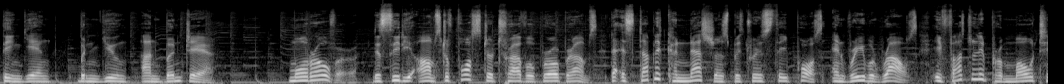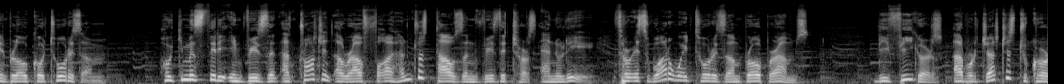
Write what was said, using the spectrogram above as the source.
Tiền Giang, Bình Dương, and Bến Tre. Moreover, the city aims to foster travel programs that establish connections between seaports and river routes, effectively promoting local tourism. Ho Chi Minh City envisions attracting around 500,000 visitors annually through its waterway tourism programs. The figures are projected to grow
